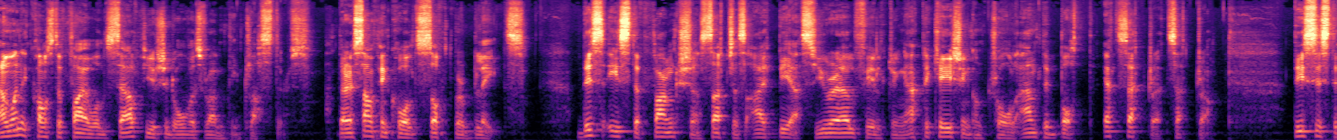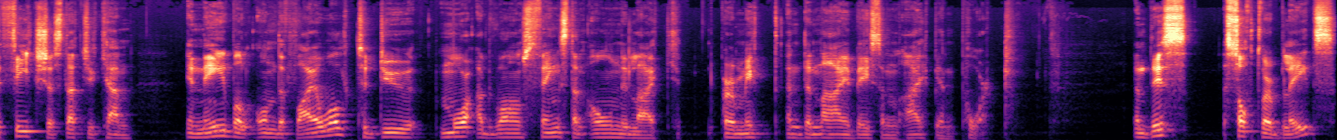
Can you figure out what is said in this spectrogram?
And when it comes to firewall itself, you should always run it in clusters. There is something called software blades. This is the function such as IPS, URL filtering, application control, anti-bot, etc, etc. This is the features that you can enable on the firewall to do more advanced things than only like permit and deny based on IP and port. And this software blades,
